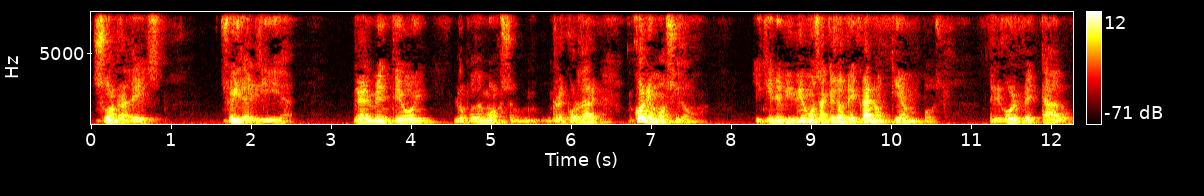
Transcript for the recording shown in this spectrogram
su honradez, su hidalguía. Realmente hoy lo podemos recordar con emoción. Y quienes vivimos aquellos lejanos tiempos del golpe de Estado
